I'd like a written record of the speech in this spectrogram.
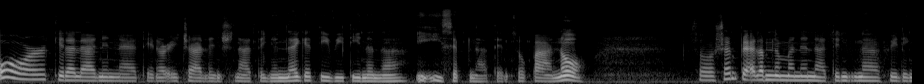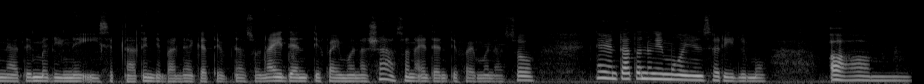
or kilalanin natin or i-challenge natin yung negativity na naiisip natin. So, paano? Paano? So, syempre, alam naman na natin na feeling natin mali yung naiisip natin, di ba? Negative na. So, na-identify mo na siya. So, na-identify mo na. So, ngayon, tatanungin mo ngayon sarili mo, um,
